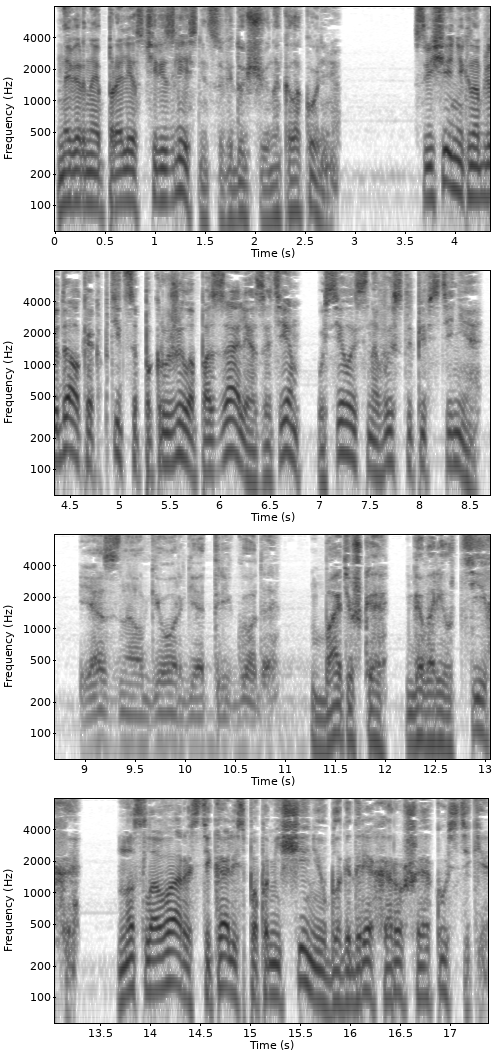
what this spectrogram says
Наверное, пролез через лестницу, ведущую на колокольню. Священник наблюдал, как птица покружила по зале, а затем уселась на выступе в стене. «Я знал Георгия три года». Батюшка говорил тихо, но слова растекались по помещению благодаря хорошей акустике.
